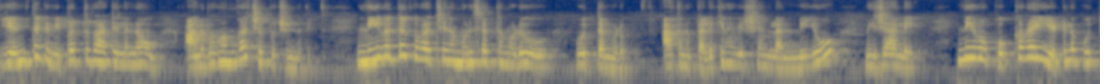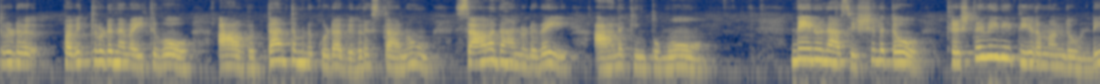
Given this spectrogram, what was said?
ఎంతటి విపత్తు వాటిలనో అనుభవంగా చెప్పుచున్నది. నీ వద్దకు వచ్చిన మునిసత్తముడు ఉత్తముడు. అతను పలికిన విషయములన్నీ నిజాలే. నీవు కుక్కవై ఎటుల పుత్రుడు పవిత్రుడనవైతివో ఆ వృత్తాంతమును కూడా వివరిస్తాను. సావధానుడివై ఆలకింపుము. నేను నా శిష్యులతో కృష్ణవేణి తీరమందు ఉండి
